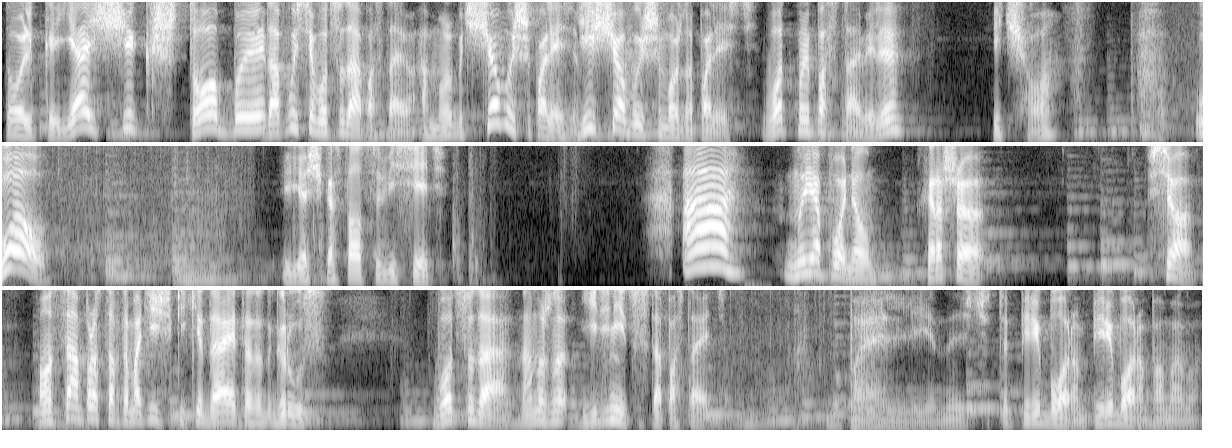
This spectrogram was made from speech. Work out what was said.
Только ящик, чтобы... Допустим, вот сюда поставим. А может быть, еще выше полезем? Еще выше можно полезть. Вот мы поставили. И чё? Вау! И ящик остался висеть. А, ну я понял. Хорошо. Все. Он сам просто автоматически кидает этот груз. Вот сюда. Нам нужно единицу сюда поставить. Блин, что-то перебором, перебором, по-моему.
